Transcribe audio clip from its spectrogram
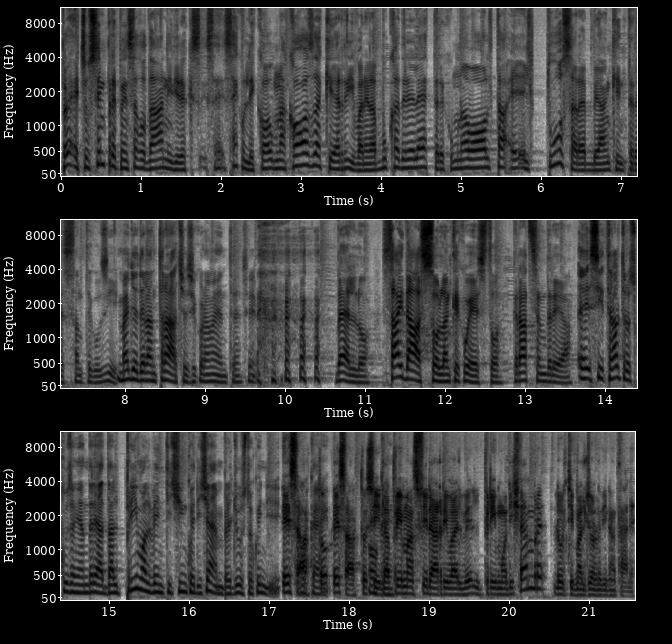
Però, e ci ho sempre pensato da anni di dire, sai, sai quelle co- una cosa che arriva nella buca delle lettere come una volta e il tuo sarebbe anche interessante così. Meglio dell'antrace sicuramente, sì. Bello. Side hustle anche questo. Grazie Andrea. Eh, sì, tra l'altro scusami Andrea, dal primo al 25 dicembre, giusto? Quindi, Esatto, ok. esatto, sì, Ok. la prima sfida arriva il, il primo dicembre, l'ultima il giorno di Natale.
